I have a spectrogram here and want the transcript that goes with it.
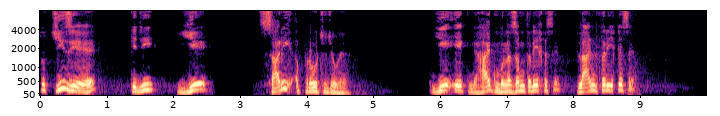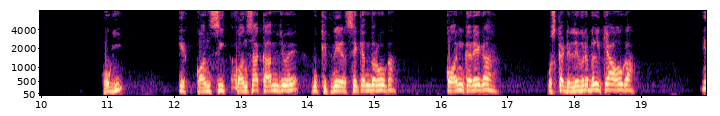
تو چیز یہ ہے کہ جی یہ ساری اپروچ جو ہے، یہ ایک نہایت منظم طریقے سے، پلانڈ طریقے سے ہوگی کہ کون سی، کون سا کام جو ہے وہ کتنے عرصے کے اندر ہوگا، کون کرے گا، اس کا ڈلیوریبل کیا ہوگا۔ یہ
